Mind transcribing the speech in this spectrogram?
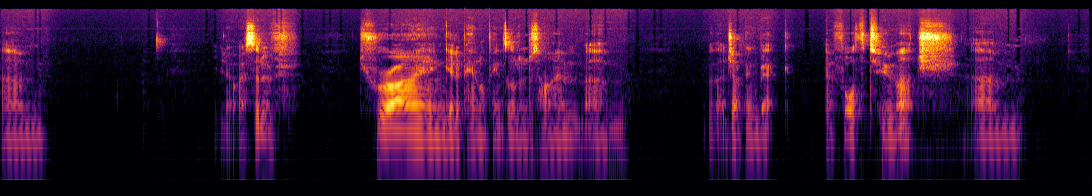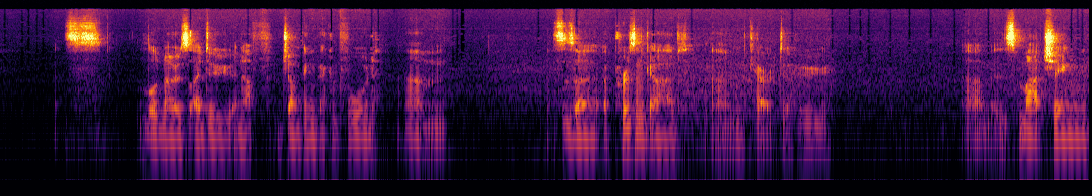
Um, you know, I sort of try and get a panel pencil at a time um, without jumping back and forth too much. Um, Lord knows I do enough jumping back and forward. Um, this is a, a prison guard um, character who um, is marching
